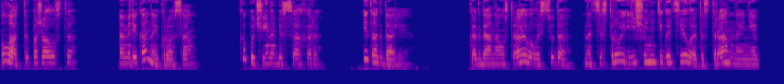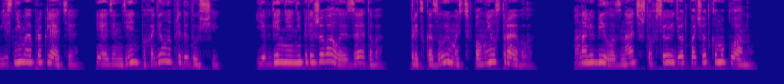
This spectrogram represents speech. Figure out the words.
латте, пожалуйста, американо и круассан, капучино без сахара и так далее. Когда она устраивалась сюда, над сестрой еще не тяготело это странное, необъяснимое проклятие, и один день походил на предыдущий. Евгения не переживала из-за этого. Предсказуемость вполне устраивала. Она любила знать, что все идет по четкому плану.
